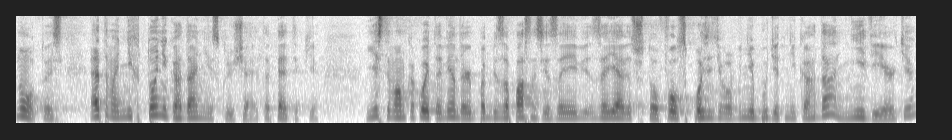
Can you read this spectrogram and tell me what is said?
Ну, то есть этого никто никогда не исключает. Опять-таки, если вам какой-то вендор по безопасности заявит, что false позитивов не будет никогда, не верьте.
